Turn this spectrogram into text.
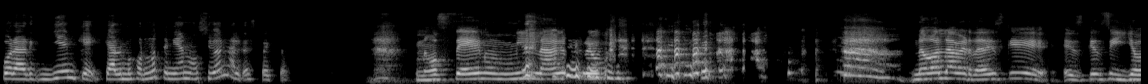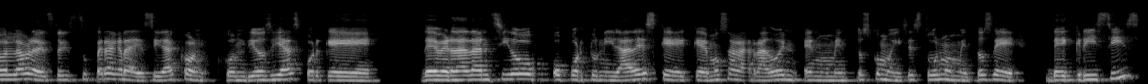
por alguien que, que a lo mejor no tenía noción al respecto? No sé, un milagro. No, la verdad es que, es que sí, yo la verdad estoy súper agradecida con, con Dios Díaz porque de verdad han sido oportunidades que, hemos agarrado en, momentos, como dices tú, en momentos de, crisis,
